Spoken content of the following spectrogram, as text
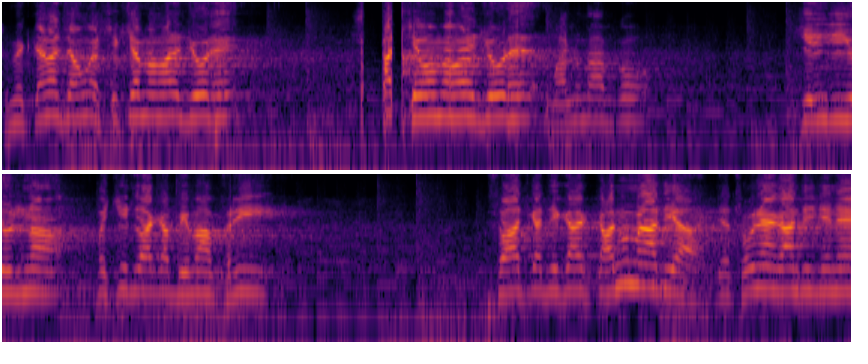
तो मैं कहना चाहूँगा, शिक्षा में हमारा ज़ोर है समाज सेवा में हमारा ज़ोर है। मालूम है आपको चिरंजी योजना, पच्चीस लाख का बीमा फ्री। स्वास्थ्य का अधिकार कानून बना दिया, जब सोनिया गांधी जी ने,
